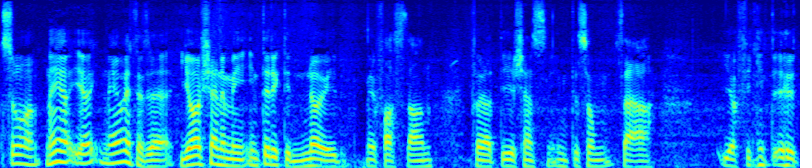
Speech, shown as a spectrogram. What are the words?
så nej jag, jag, nej, jag vet inte. Jag känner mig inte riktigt nöjd med fastan. För att det känns inte som så här. Jag fick inte ut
